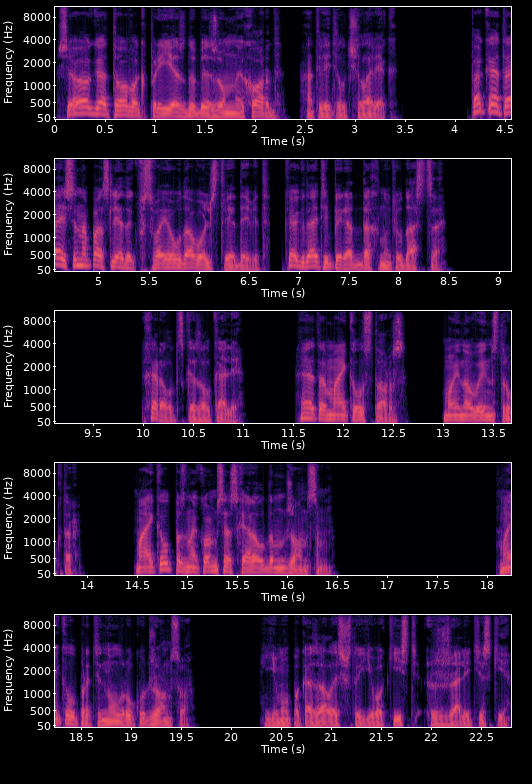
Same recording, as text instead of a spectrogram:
«Все готово к приезду безумных орд», — ответил человек. «Покатайся напоследок в свое удовольствие, Дэвид. Когда теперь отдохнуть удастся?» «Хэролд», — сказал Калли. «Это Майкл Сторз, мой новый инструктор. Майкл, познакомься с Хэролдом Джонсом». Майкл протянул руку Джонсу. Ему показалось, что его кисть сжали тиски.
